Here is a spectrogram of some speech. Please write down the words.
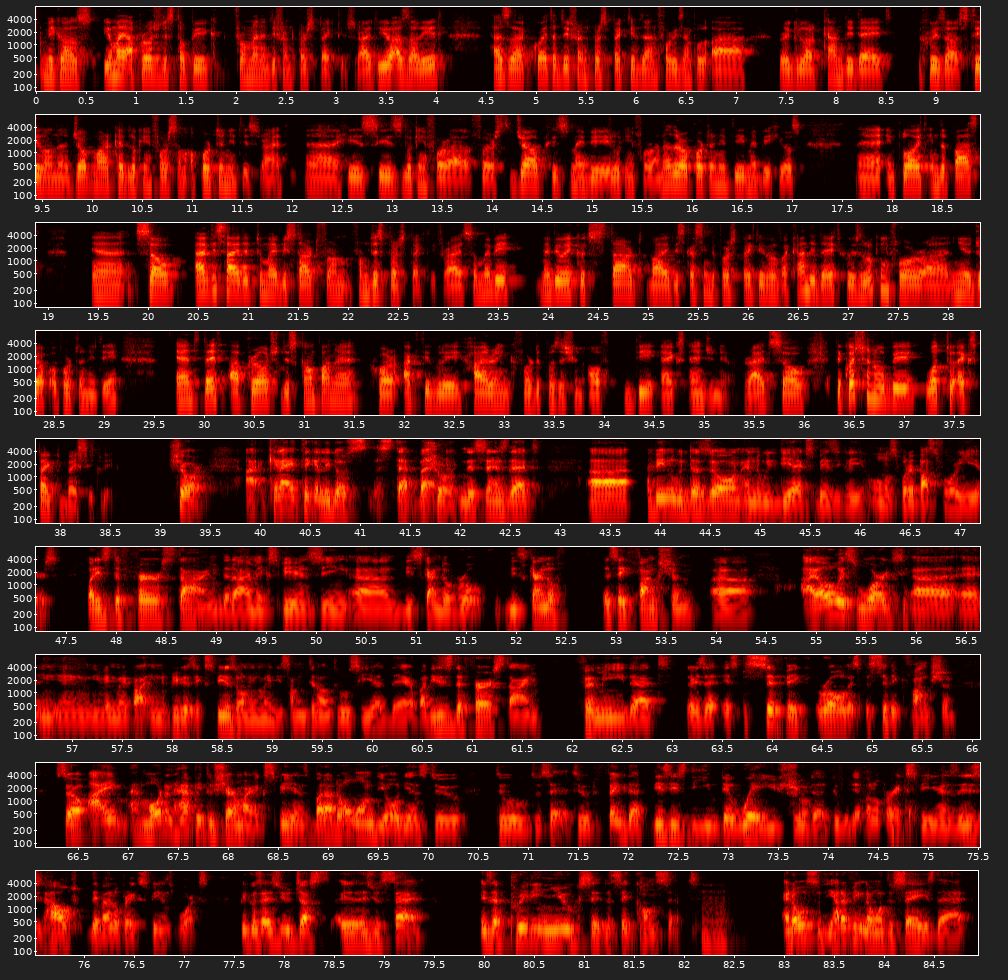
because you may approach this topic from many different perspectives right? You as a lead has a quite a different perspective than for example a regular candidate who is uh, still on a job market looking for some opportunities right? Uh, he's he's looking for a first job. He's maybe looking for another opportunity. Maybe he was uh, employed in the past uh, so I've decided to maybe start from from this perspective, right? So maybe maybe we could start by discussing the perspective of a candidate who is looking for a new job opportunity, and they've approached this company who are actively hiring for the position of DX engineer, right? So the question will be what to expect, basically. Sure. Uh, can I take a little step back sure. in the sense that uh, I've been with DAZN and with DX basically almost for the past four years but it's the first time that I'm experiencing uh, this kind of role, this kind of let's say function. Uh, I always worked uh, in, in, even my in the previous experience only maybe some internal tools here and there, but this is the first time for me that there's a, a specific role, a specific function. So I'm, I'm more than happy to share my experience, but I don't want the audience to to to say to, to think that this is the the way you should sure. uh, do developer experience. This is how developer experience works because as you just as you said is a pretty new let's say concept mm-hmm. and also the other thing i want to say is that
